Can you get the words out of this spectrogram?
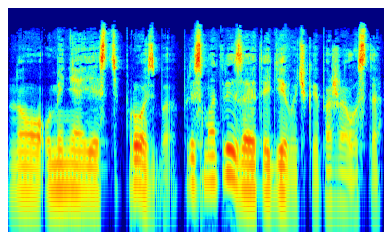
но у меня есть просьба. Присмотри за этой девочкой, пожалуйста.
